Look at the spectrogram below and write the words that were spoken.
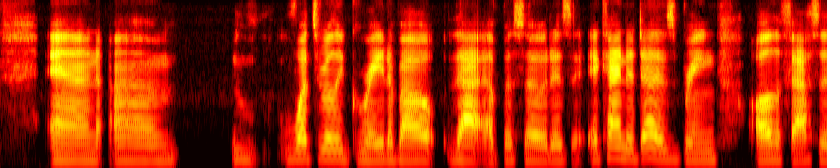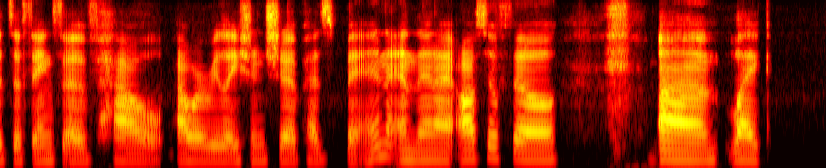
And um, what's really great about that episode is it, it kind of does bring all the facets of things of how our relationship has been and then i also feel um like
